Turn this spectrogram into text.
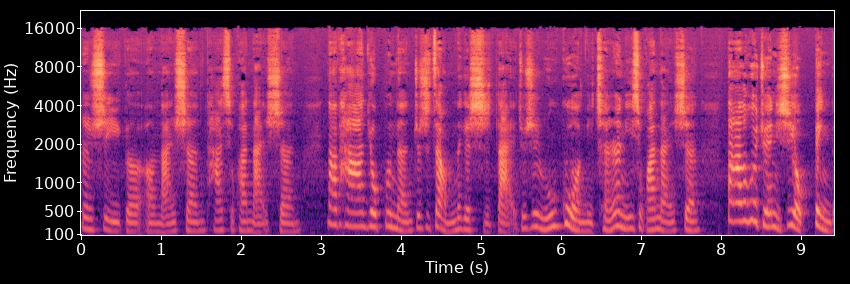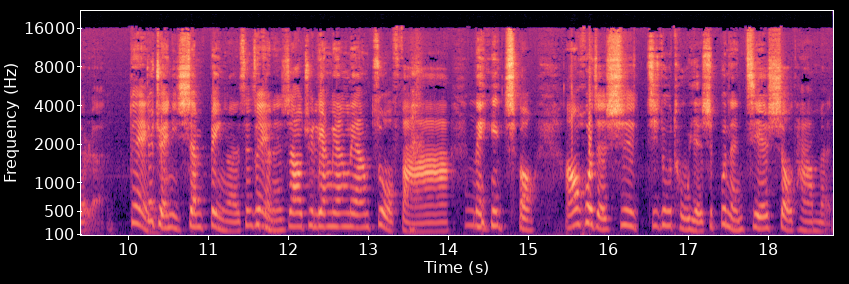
认识一个呃男生，他喜欢男生，那他又不能就是在我们那个时代，就是如果你承认你喜欢男生，大家都会觉得你是有病的人，对，就觉得你生病了，甚至可能是要去量量量做法啊 那一种，然后或者是基督徒也是不能接受他们。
